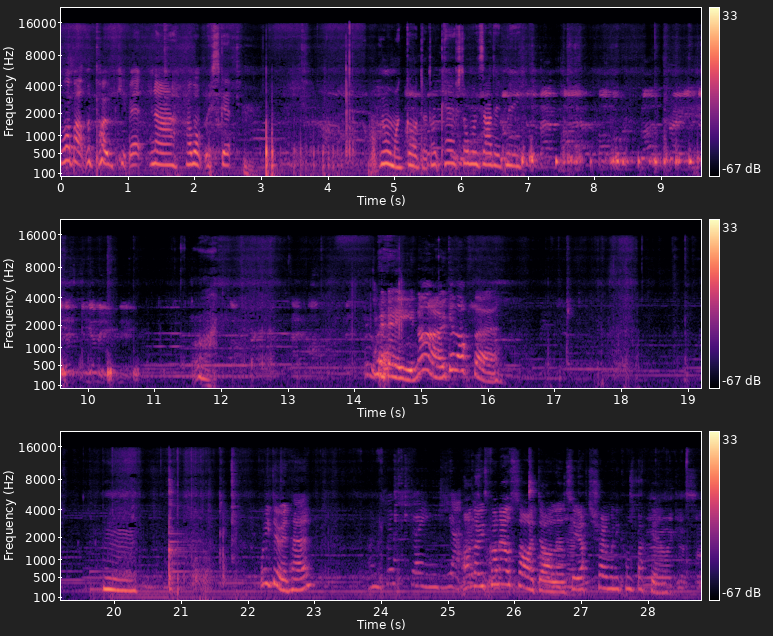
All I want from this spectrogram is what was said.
What about the pokey bit? Nah, I won't risk it. Oh my god, I don't care if someone's added me. Hey, no, get off there. He's gone outside, darling, so you have to show him when he comes back in. I guess so.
